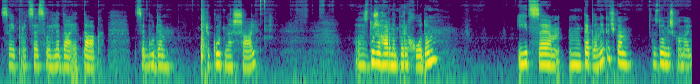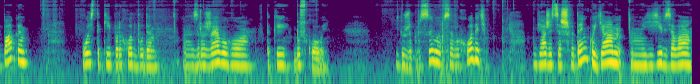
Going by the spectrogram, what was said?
цей процес виглядає так. Це буде трикутна шаль е, з дуже гарним переходом. І це тепла ниточка з домішками альпаки. Ось такий переход буде е, з рожевого в такий бусковий. Дуже красиво все виходить. В'яжеться швиденько. Я її взяла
